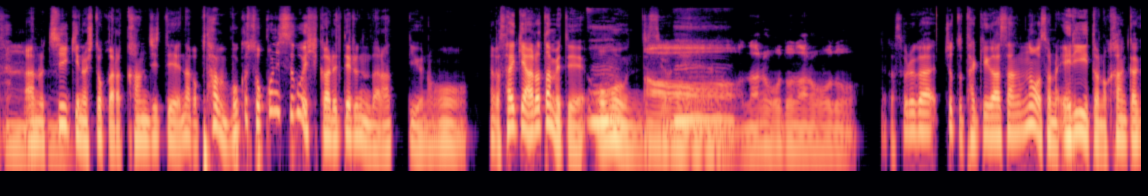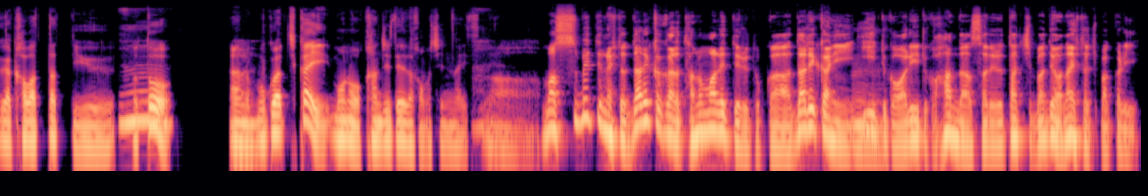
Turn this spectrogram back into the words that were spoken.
あの地域の人から感じてなんか多分僕そこにすごい惹かれてるんだなっていうのをなんか最近改めて思うんですよね。ああなるほどなるほど。なんかそれがちょっと滝川さんのそのエリートの感覚が変わったっていうのと、うんあのはい僕は近いものを感じてたかもしれないですね。あーまあ全ての人は誰かから頼まれてるとか誰かにいいとか悪いとか判断される立場ではない人たちばっかり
